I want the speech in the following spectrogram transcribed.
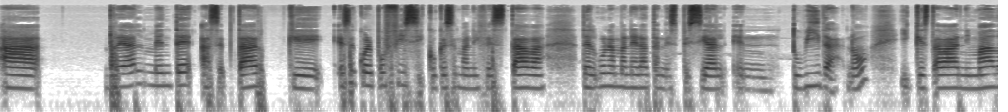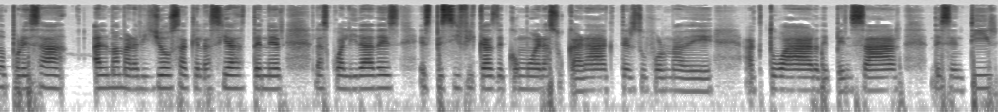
a realmente aceptar que ese cuerpo físico que se manifestaba de alguna manera tan especial en tu vida, ¿no? Y que estaba animado por esa alma maravillosa que le hacía tener las cualidades específicas de cómo era su carácter, su forma de actuar, de pensar, de sentir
